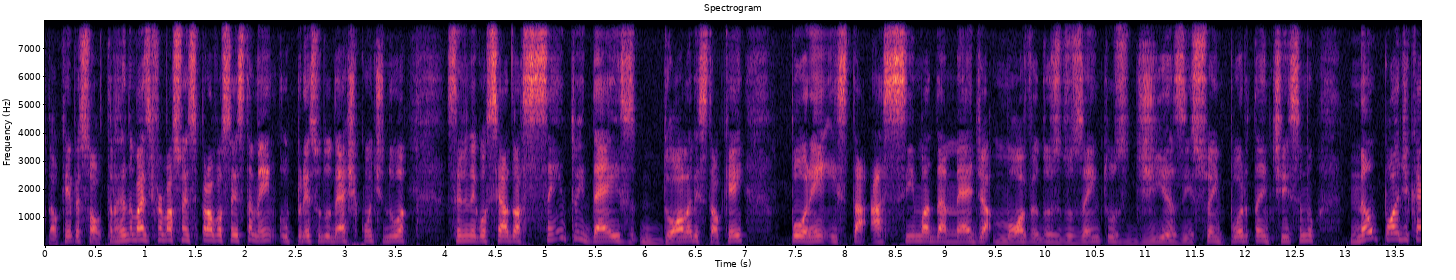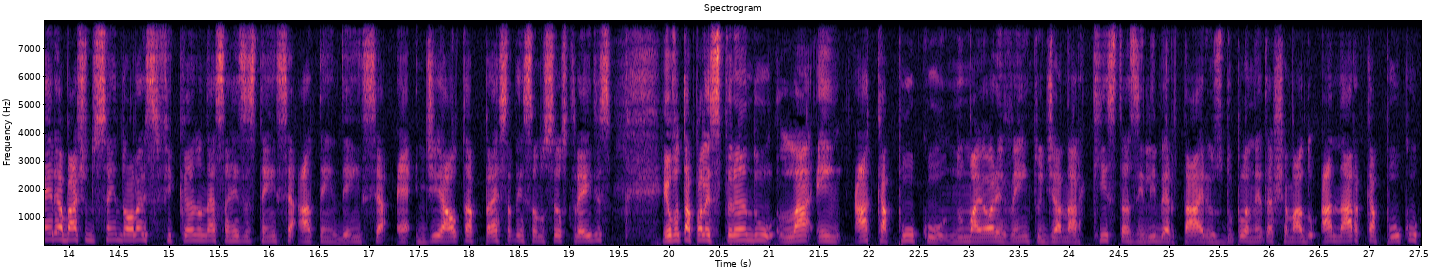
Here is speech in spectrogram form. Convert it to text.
Tá ok, pessoal? Trazendo mais informações para vocês também. O preço do Dash continua sendo negociado a 110 dólares, tá ok? Porém está acima da média móvel dos 200 dias. Isso é importantíssimo. Não pode cair abaixo dos 100 dólares, ficando nessa resistência. A tendência é de alta. Preste atenção nos seus trades. Eu vou estar palestrando lá em Acapulco, no maior evento de anarquistas e libertários do planeta, chamado Anarcapulco.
